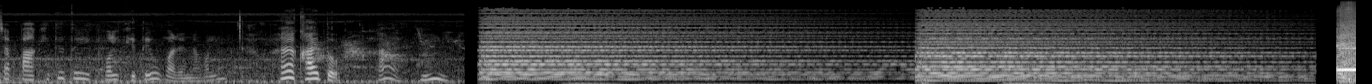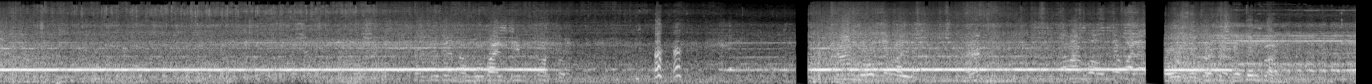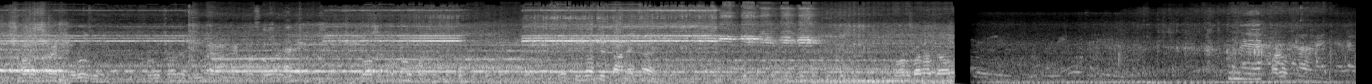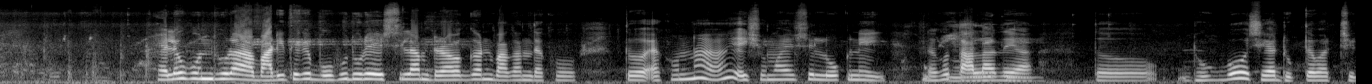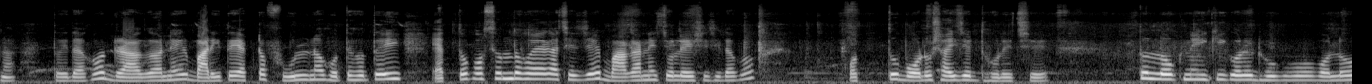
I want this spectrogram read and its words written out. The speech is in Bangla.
আচ্ছা পাখিতে তো এই ফল খেতেও পারে না বলো। হ্যাঁ খায় তো। হ্যাঁ। হুম। হ্যালো বন্ধুরা বাড়ি থেকে বহু দূরে এসেছিলাম ড্রাগন বাগান দেখো। তো এখন না এই সময় এসে লোক নেই। দেখো তালা দেয়া। তো ঢুকবো সে আর ঢুকতে পারছি না। তো এই দেখো ড্রাগনের বাড়িতে একটা ফুল না হতে হতেই এত পছন্দ হয়ে গেছে যে বাগানে চলে এসেছি। দেখো কত বড় সাইজের ধরেছে। তো লোক নেই কি করে ঢুকবো বলো?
